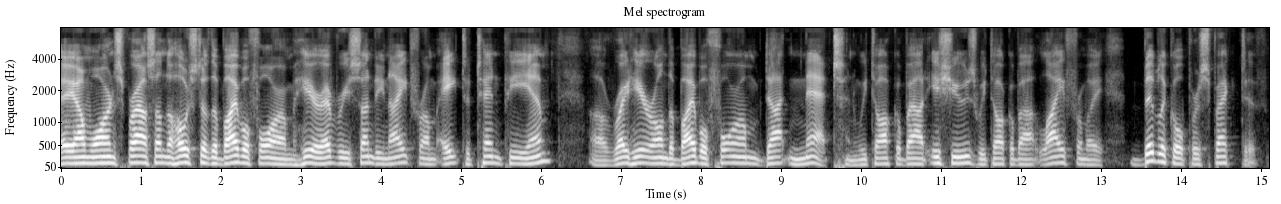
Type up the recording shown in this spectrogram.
Hey, I'm Warren Sprouse. I'm the host of the Bible Forum here every Sunday night from 8 to 10 p.m. Uh, right here on the BibleForum.net. And we talk about issues, we talk about life from a biblical perspective.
